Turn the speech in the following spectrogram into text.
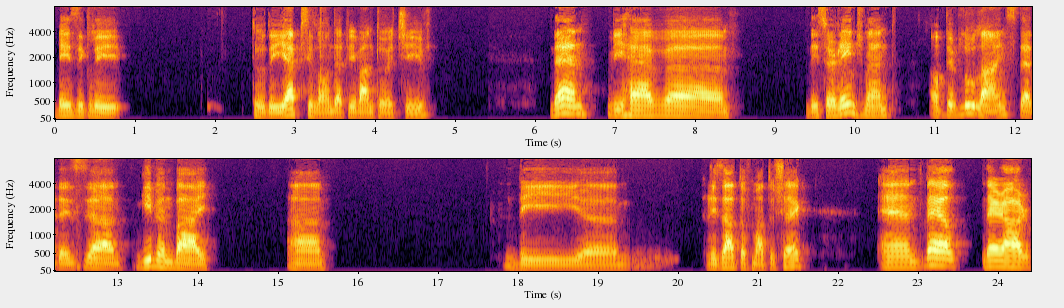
basically to the epsilon that we want to achieve. Then we have uh, this arrangement of the blue lines that is uh, given by uh, the uh, result of Matoušek. And well, there are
